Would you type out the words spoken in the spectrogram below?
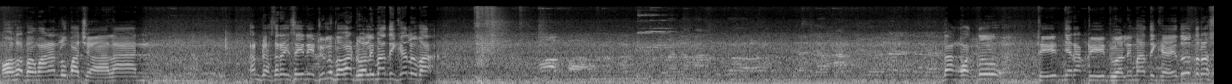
Oh, Bang Manan lupa jalan. Kan udah sering sini dulu bawa 253 loh, Pak. Bang, waktu di nyerap di 253 itu terus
